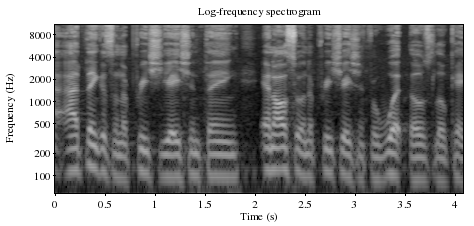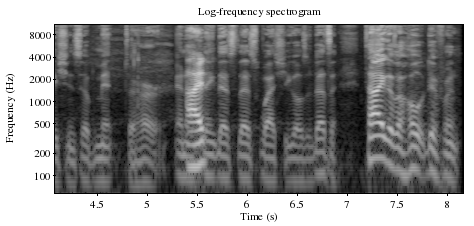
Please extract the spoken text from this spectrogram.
I think it's an appreciation thing, and also an appreciation for what those locations have meant to her. And I, I- think that's that's why she goes and does it. Tiger's a whole different,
